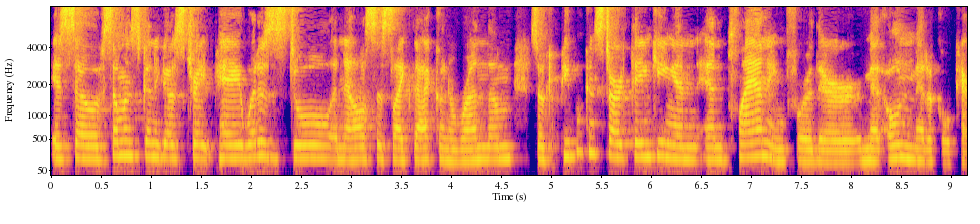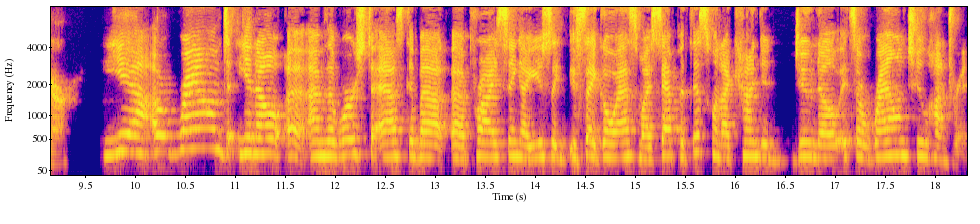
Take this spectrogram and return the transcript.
is so if someone's going to go straight pay, what is a stool analysis like that going to run them? So people can start thinking and, and planning for their med- own medical care. Yeah, around, you know, uh, I'm the worst to ask about uh, pricing. I usually say go ask my staff, but this one I kind of do know it's around 200.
